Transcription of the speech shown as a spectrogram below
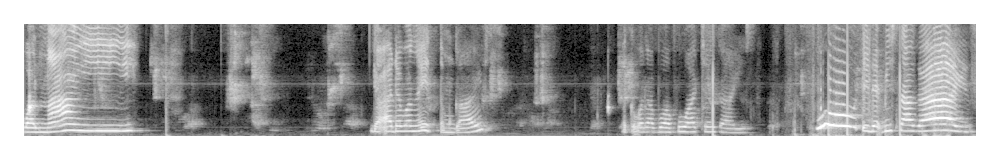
warnai. Gak ada warna hitam guys. Pakai warna abu-abu aja guys. Wuh, tidak bisa guys.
